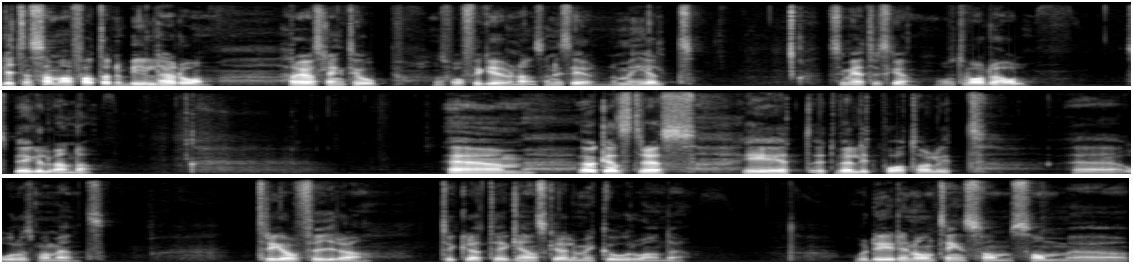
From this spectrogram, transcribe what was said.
liten sammanfattande bild här då. Här har jag slängt ihop de två figurerna som ni ser. De är helt symmetriska åt vardera håll. Spegelvända. Ehm, ökad stress är ett, ett väldigt påtagligt eh, orosmoment. Tre av fyra tycker att det är ganska eller mycket oroande. Och det är det någonting som, som eh,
